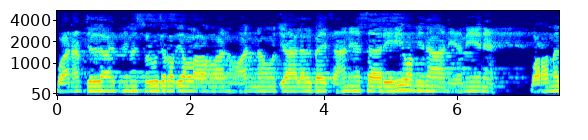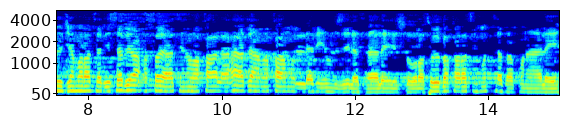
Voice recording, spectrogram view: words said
وعن عبد الله بن مسعود رضي الله عنه أنه جعل البيت عن يساره ومن عن يمينه. ورمى الجمرة بسبع حصيات وقال هذا مقام الذي أنزلت عليه سورة البقرة متفق عليه.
